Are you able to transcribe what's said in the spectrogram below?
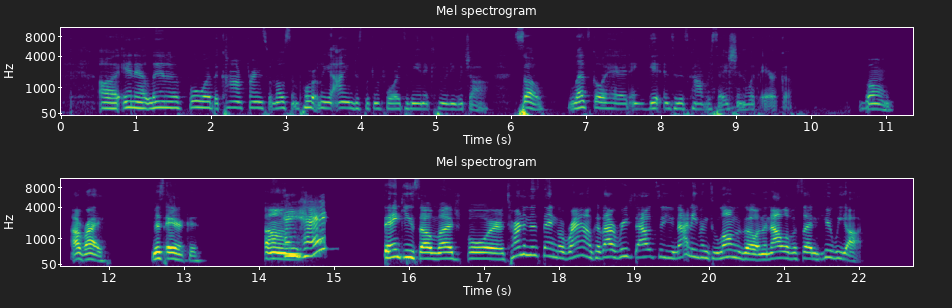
Uh, in Atlanta for the conference, but most importantly, I am just looking forward to being in community with y'all. So let's go ahead and get into this conversation with Erica. Boom. All right. Miss Erica. Um, hey, hey. Thank you so much for turning this thing around because I reached out to you not even too long ago, and then all of a sudden, here we are.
